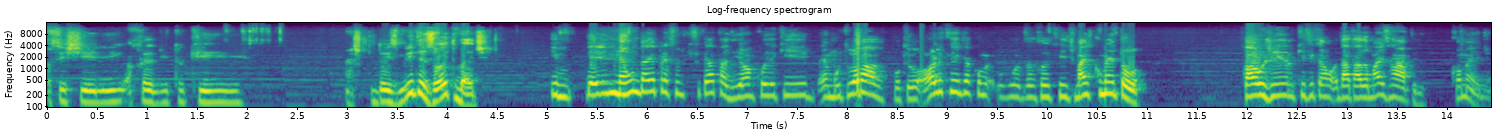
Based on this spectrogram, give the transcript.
assisti ele, acredito que acho que 2018, Bad. E ele não dá a impressão de que fica datado. E é uma coisa que é muito louvável, porque olha o que a gente, já, a gente mais comentou. Qual o gênero que fica datado mais rápido? Comédia.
